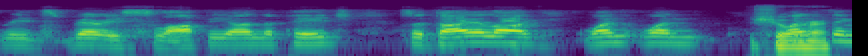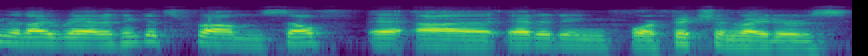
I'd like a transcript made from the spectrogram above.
read very sloppy on the page. So dialogue, one one Sure. one thing that I read, I think it's from self uh, editing for fiction writers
